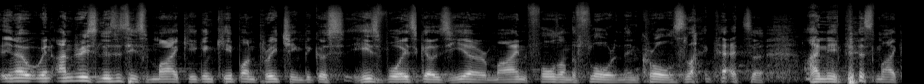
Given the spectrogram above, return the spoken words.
you know, when Andres loses his mic, he can keep on preaching because his voice goes here, mine falls on the floor and then crawls like that. So I need this mic.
